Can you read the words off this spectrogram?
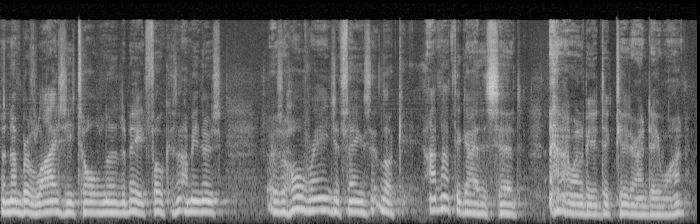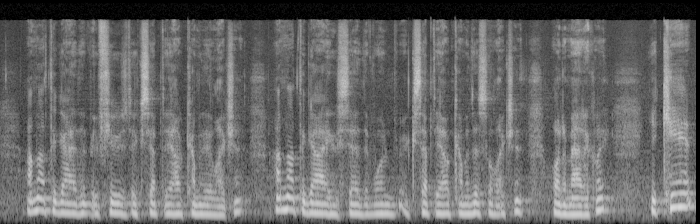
the number of lies he told in the debate. Focus. I mean, there's, there's a whole range of things that, look, I'm not the guy that said, I want to be a dictator on day one. I'm not the guy that refused to accept the outcome of the election. I'm not the guy who said that one accept the outcome of this election automatically. You can't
